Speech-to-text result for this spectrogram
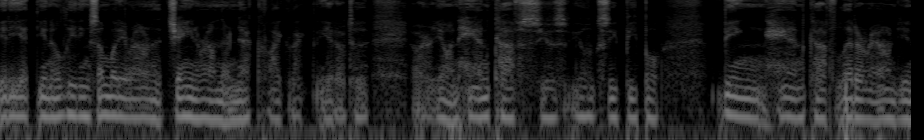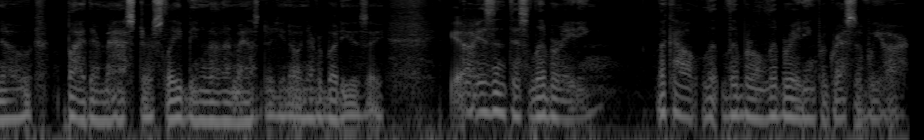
idiot, you know, leading somebody around in a chain around their neck, like, like you know, to, or, you know, in handcuffs. You, you'll see people being handcuffed, led around, you know, by their master, slave being their master, you know, and everybody is a, you know, isn't this liberating? Look how li liberal, liberating, progressive we are.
